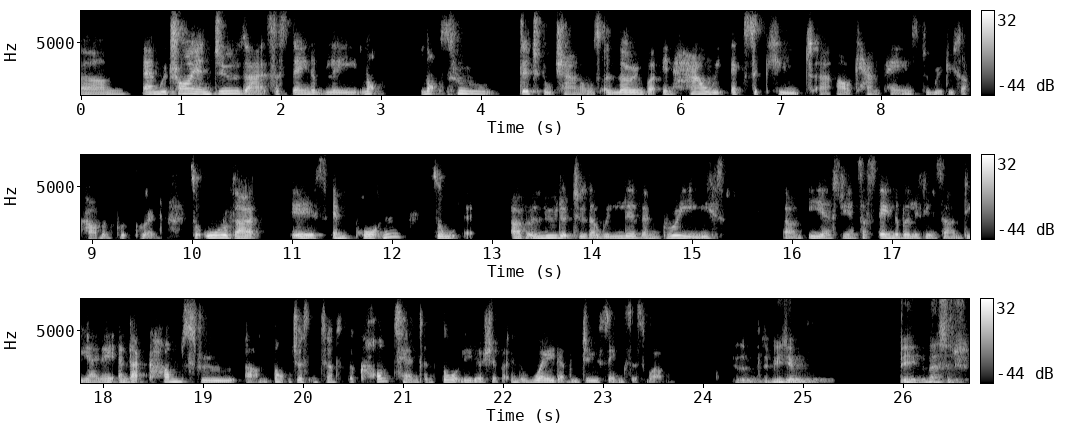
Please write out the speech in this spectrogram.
Um, and we try and do that sustainably, not, not through digital channels alone, but in how we execute uh, our campaigns to reduce our carbon footprint. So all of that is important. So I've alluded to that we live and breathe um, ESG and sustainability in our DNA, and that comes through um, not just in terms of the content and thought leadership, but in the way that we do things as well. The, the medium being the message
